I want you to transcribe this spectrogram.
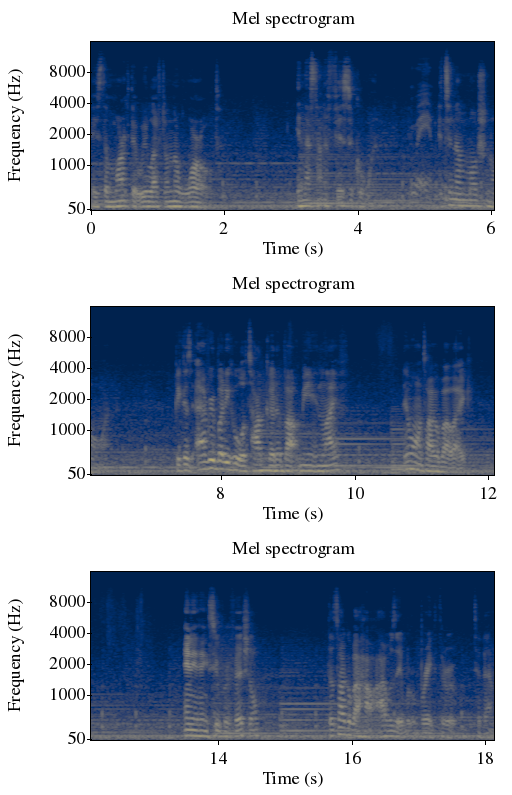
is the mark that we left on the world. And that's not a physical one, Right. it's an emotional one. Because everybody who will talk good about me in life, they won't talk about like anything superficial. They'll talk about how I was able to break through to them.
